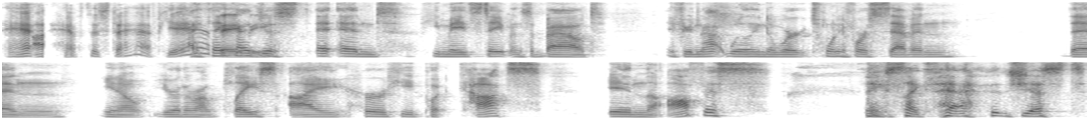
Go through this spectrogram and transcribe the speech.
Half, half the staff. Yeah. I think baby. I just, and he made statements about if you're not willing to work 24 7, then you know, you're in the wrong place. I heard he put cots in the office things like that. Just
